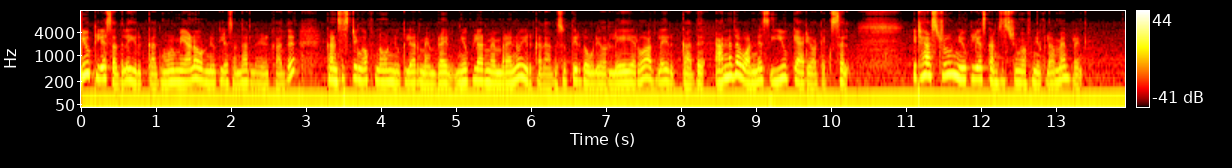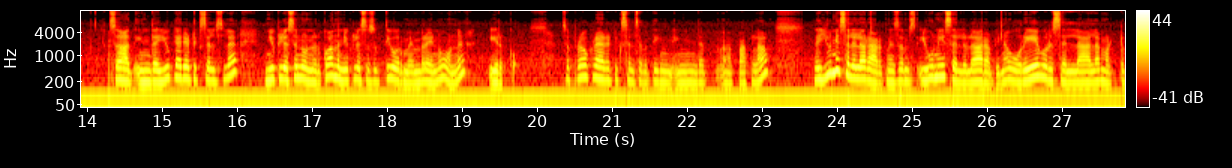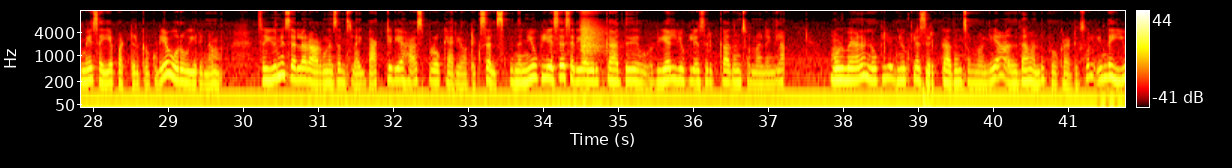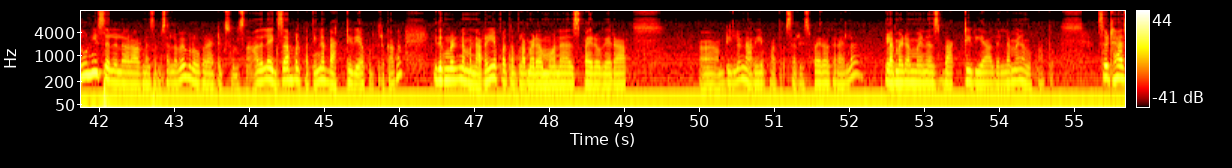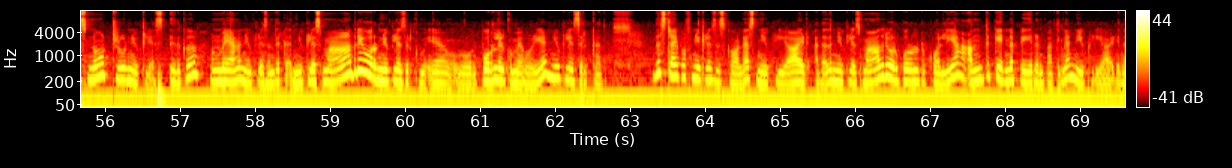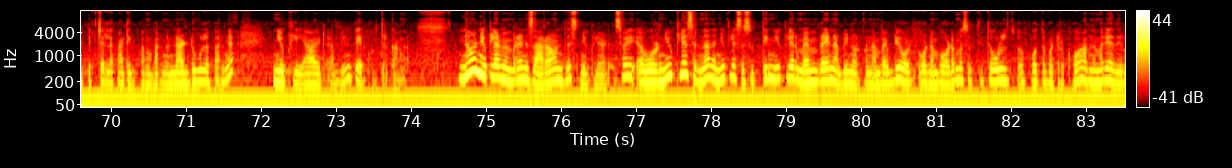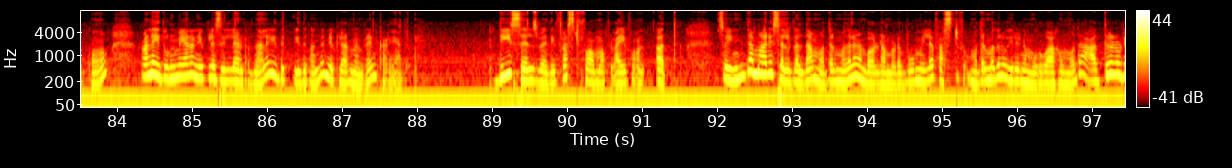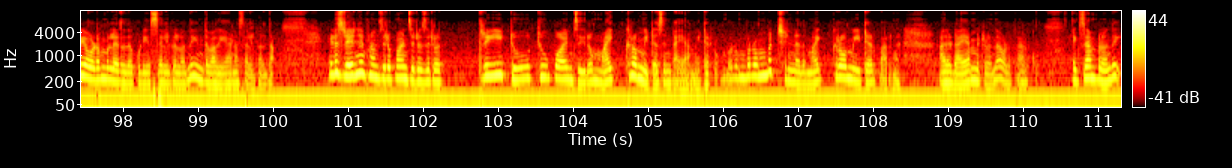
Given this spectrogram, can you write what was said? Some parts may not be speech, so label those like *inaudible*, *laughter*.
நியூக்ளியஸ் அதில் இருக்காது. முழுமையான ஒரு நியூக்ளியஸ் வந்து அதில் இருக்காது. Consisting of no nuclear membrane nuclear மெம்பரைனும் இருக்காது. அதை சுற்றி இருக்கக்கூடிய ஒரு லேயரும் அதில் இருக்காது. Another one is eukaryotic cell it has true nucleus consisting of nuclear membrane so அது இந்த யூகேரியோட்டிக் செல்ஸில் நியூக்ளியஸ்னு ஒன்று இருக்கும். அந்த நியூக்ளியஸை சுற்றி ஒரு மெம்பரைனும் ஒன்று இருக்கும். ஸோ ப்ரோக்ராரிட்டிக் செல்ஸை பற்றி இந்த பார்க்கலாம். இந்த யூனிசெல்லுலார் ஆர்கனிசம்ஸ் யூனிசெல்லுலார் அப்படின்னா ஒரே ஒரு செல்லால் மட்டுமே செய்யப்பட்டிருக்கக்கூடிய ஒரு உயிரினம். So unicellular organisms like bacteria has prokaryotic cells இந்த நியூக்ளியஸே சரியாக இருக்காது ரியல் நியூக்ளியஸ் இருக்காதுன்னு சொன்னோம் இல்லைங்களா? முழுமையான நியூக்ளிய நியூக்ளியஸ் இருக்காதுன்னு சொன்னோம் இல்லையா? அதுதான் வந்து ப்ரோக்ராட்டிக் சோல் இந்த யூனிசெல்லுலர் ஆர்கனிசம்ஸ் எல்லாமே ப்ரோக்ராட்டிக் சோல்ஸ் தான். அதில் எக்ஸாம்பிள் பார்த்திங்கன்னா பாக்டீரியா கொடுத்துருக்காங்க. இதுக்கு முன்னாடி நம்ம நிறைய பார்த்தோம். கிளமெடமோனஸ் ஸ்பைரோகேரா அப்படி இல்லை நிறைய பார்த்தோம். சாரி ஸ்பைரோகேரா கிளமேடமைனஸ் பாக்டீரியா அது எல்லாமே நம்ம பார்த்தோம். So it has no true nucleus இதுக்கு உண்மையான நியூக்ளியஸ் வந்து இருக்காது. நியூக்ளியஸ் மாதிரி ஒரு நியூக்ளியஸ் இருக்குமே ஒரு பொருள் இருக்குமே ஒழிய நியூக்ளியஸ் இருக்காது. This type of nucleus is called as nucleoid அதாவது நியூக்ளியஸ் மாதிரி ஒரு பொருள் இருக்கும் இல்லையா அதுக்கு என்ன பேருன்னு பார்த்தீங்கன்னா நியூக்ளியாய்டு இந்த பிக்சரில் காட்டியிருப்பாங்க பாருங்கள் நடுவில் பாருங்கள் நியூக்ளியாய்டு அப்படின்னு பேர் கொடுத்துருக்காங்க. No nuclear membrane is around this nuclear so ஒரு நியூக்ளியஸ் இருந்தால் அந்த நியூக்ளியஸை சுற்றி நியூக்ளியர் மெம்பரைன் அப்படின்னு இருக்கும். நம்ம எப்படி நம்ம உடம்பை சுற்றி தோல் போத்தப்பட்டிருக்கோ அந்த மாதிரி அது இருக்கும். ஆனால் இது உண்மையான நியூக்ளியஸ் இல்லைன்றதுனால இதுக்கு இதுக்கு வந்து நியூக்ளியர் மெம்பரேன் கிடையாது. The cells were the first form of life on earth so இந்த மாதிரி செல்கள் தான் முதல் முதல்ல நம்ம நம்மளோட பூமியில் ஃபஸ்ட்டு முதல் முதல் உயிரினம் உருவாகும் போது அதனுடைய உடம்பில் இருக்கக்கூடிய செல்கள் வந்து இந்த வகையான செல்கள் தான். It is ranging from zero point zero zero three to two point zero micrometers in diameter ரொம்ப ரொம்ப ரொம்ப சின்னது. மைக்ரோமீட்டர் பாருங்கள் அது டயாமீட்டர் வந்து அவ்வளோ தான் இருக்கும். எக்ஸாம்பிள் வந்து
